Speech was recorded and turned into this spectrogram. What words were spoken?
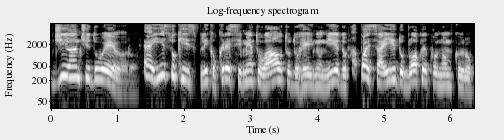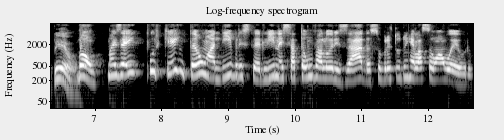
diante do euro? É isso que explica o crescimento alto do Reino Unido após sair do bloco econômico europeu? Bom, mas aí por que então a libra esterlina está tão valorizada, sobretudo em relação ao euro?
